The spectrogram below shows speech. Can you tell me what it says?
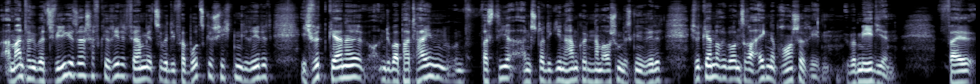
am Anfang über Zivilgesellschaft geredet, wir haben jetzt über die Verbotsgeschichten geredet. Ich würde gerne und über Parteien und was die an Strategien haben könnten, haben wir auch schon ein bisschen geredet. Ich würde gerne noch über unsere eigene Branche reden, über Medien, weil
